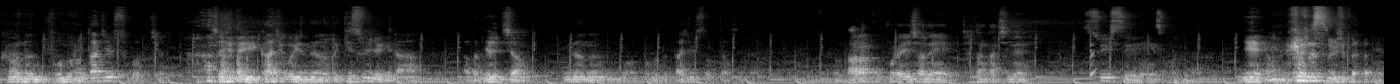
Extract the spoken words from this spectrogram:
그거는 돈으로 따질 수가 없죠. 저희들이 가지고 있는 어떤 기술력이나 어떤 열정 이거는 뭐 돈으로 따질 수 없다고 생각합니다. 그럼 나라 코퍼레이션의 자산 가치는 스위스 은행에서 확인하라. 예, 그렇습니다. 네.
